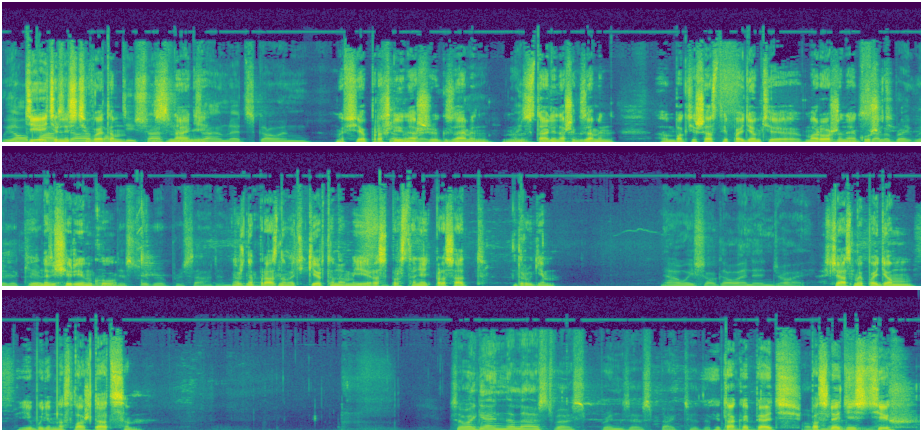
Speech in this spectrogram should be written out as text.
деятельности в этом знании. Мы все прошли наш экзамен, сдали наш экзамен Бхакти Шастры, пойдемте мороженое кушать на вечеринку. Нужно праздновать киртаном и распространять просад другим. Сейчас мы пойдем и будем наслаждаться. Итак, опять последний стих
